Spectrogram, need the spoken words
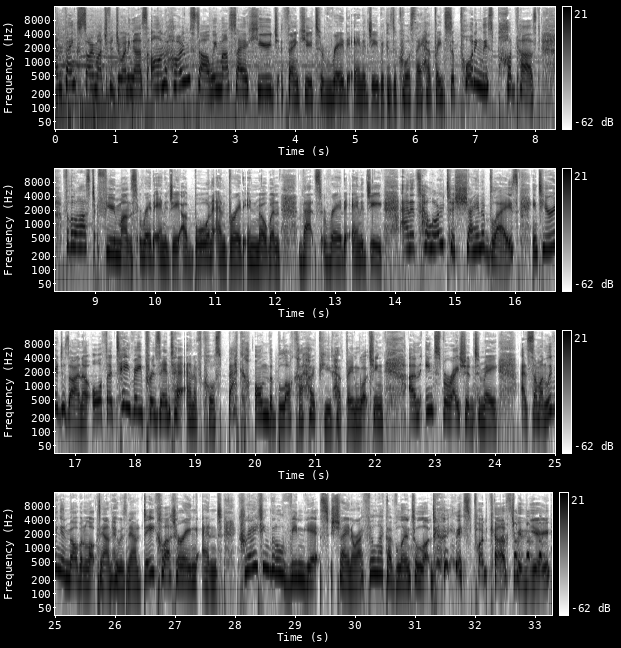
And thanks so much for joining us on Homestyle. We must say a huge thank you to Red Energy because, of course, they have been supporting this podcast for the last few months. Red Energy are born and bred in Melbourne. That's Red Energy. And it's hello to Shaynna Blaze, interior designer, author, TV presenter, and, of course, back on the block. I hope you have been watching. An inspiration to me as someone living in Melbourne lockdown who is now decluttering and creating little vignettes, Shaynna I feel like I've learnt a lot doing this podcast with you.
